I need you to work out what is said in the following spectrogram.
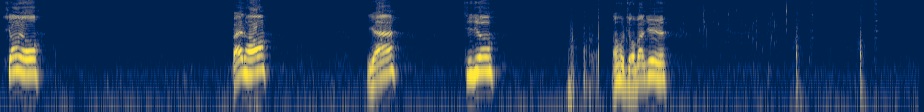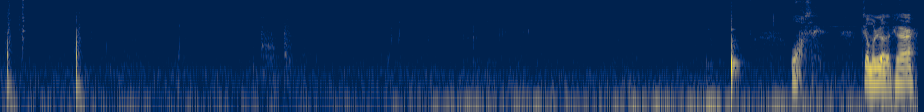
香油、白糖、盐、鸡精，然后搅拌均匀。哇塞，这么热的天儿，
